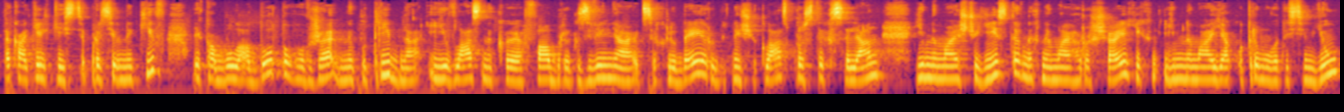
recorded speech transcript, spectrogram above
така кількість працівників, яка була до того, вже не потрібна. І власники фабрик звільняють цих людей, робітничий клас, простих селян. Їм немає що їсти, в них немає грошей, їх їм немає як утримувати сім'ю.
